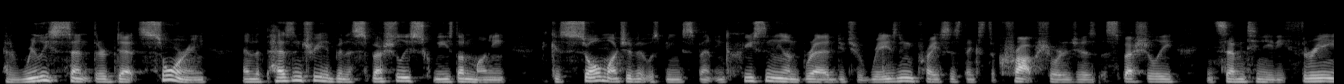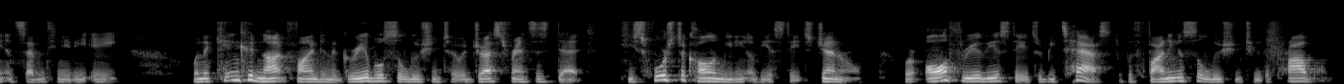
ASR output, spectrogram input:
had really sent their debt soaring, and the peasantry had been especially squeezed on money because so much of it was being spent increasingly on bread due to raising prices thanks to crop shortages, especially in 1783 and 1788. When the king could not find an agreeable solution to address France's debt, he's forced to call a meeting of the Estates General, where all three of the estates would be tasked with finding a solution to the problem.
